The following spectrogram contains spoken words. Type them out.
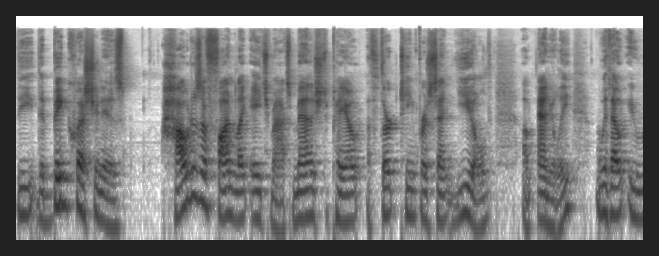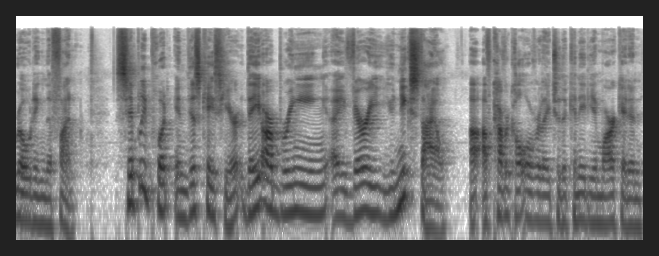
The, the big question is, how does a fund like HMAX manage to pay out a 13% yield um, annually without eroding the fund? Simply put, in this case here, they are bringing a very unique style uh, of covered call overlay to the Canadian market. And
